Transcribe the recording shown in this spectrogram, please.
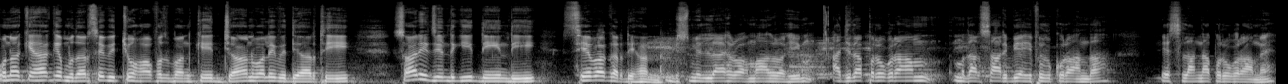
ਉਹਨਾਂ ਕਿਹਾ ਕਿ ਮਦਰਸੇ ਵਿੱਚੋਂ ਹਾਫਜ਼ ਬਣ ਕੇ ਜਾਣ ਵਾਲੇ ਵਿਦਿਆਰਥੀ ਸਾਰੀ ਜ਼ਿੰਦਗੀ ਦੀਨ ਦੀ ਸੇਵਾ ਕਰਦੇ ਹਨ। ਬਿਸਮਿਲ੍ਲਾਹਿਰਰਹਿਮਾਨਿਰਰਹੀਮ। ਅੱਜ ਦਾ ਪ੍ਰੋਗਰਾਮ ਮਦਰਸਾ ਅਰਬੀਆ ਹਿਫਜ਼ੁਲ ਕੁਰਾਨ ਦਾ, ਇਹ ਸਾਲਾਨਾ ਪ੍ਰੋਗਰਾਮ ਹੈ।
